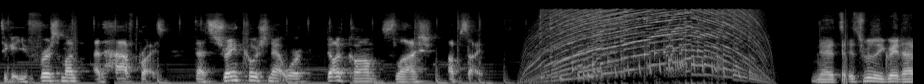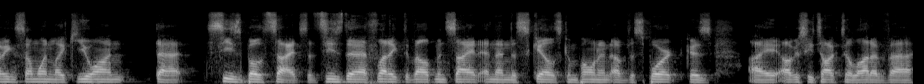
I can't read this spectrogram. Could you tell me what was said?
to get your first month at half price. That's strengthcoachnetwork.com slash upside. Yeah, it's, it's really great having someone like you on that sees both sides, that sees the athletic development side and then the skills component of the sport. Because I obviously talk to a lot of uh,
